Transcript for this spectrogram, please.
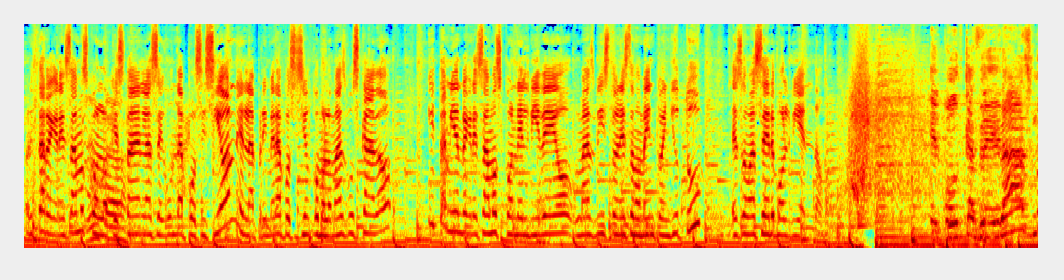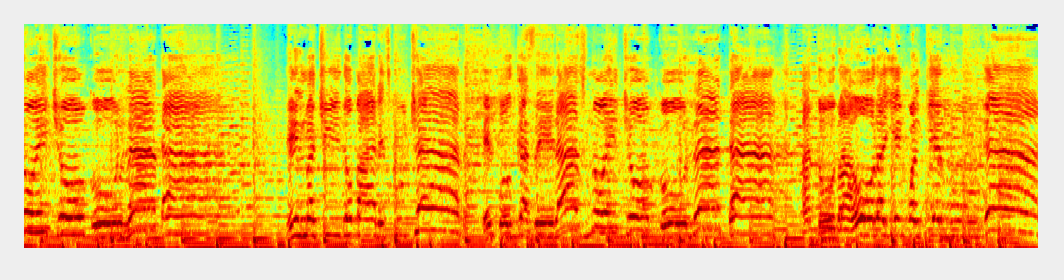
Ahorita regresamos con lo que está en la segunda posición, en la primera posición como lo más buscado. Y también regresamos con el video más visto en este momento en YouTube. Eso va a ser volviendo. El podcast de no y Chocolata. El más para escuchar. El podcast de no y Chocolata. A toda hora y en cualquier lugar.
